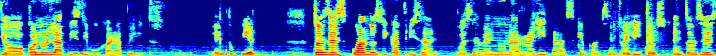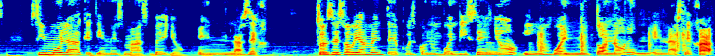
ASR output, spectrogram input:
yo con un lápiz dibujara pelitos en tu piel. Entonces, cuando cicatrizan, pues se ven unas rayitas que parecen pelitos. Entonces simula que tienes más vello en la ceja. Entonces obviamente pues con un buen diseño y un buen tono en, la ceja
